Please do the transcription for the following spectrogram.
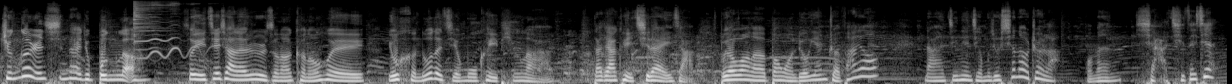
整个人心态就崩了。所以接下来的日子呢，可能会有很多的节目可以听了啊。大家可以期待一下，不要忘了帮我留言转发哟。那今天节目就先到这儿了，我们下期再见。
